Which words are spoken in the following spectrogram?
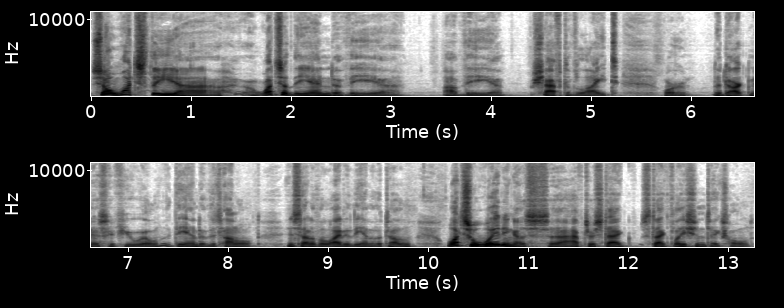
So what's the uh, what's at the end of the uh, of the uh, shaft of light or the darkness, if you will, at the end of the tunnel instead of the light at the end of the tunnel. What's awaiting us uh, after stag- stagflation takes hold?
